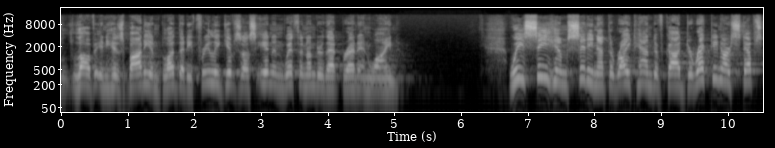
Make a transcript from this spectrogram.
love in his body and blood that he freely gives us in and with and under that bread and wine. We see him sitting at the right hand of God, directing our steps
